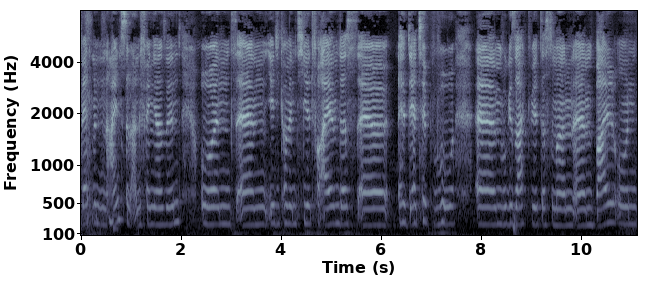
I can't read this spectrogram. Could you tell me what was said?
Badminton-Einzelanfänger sind und ähm, ihr die kommentiert, vor allem dass äh, der Tipp, wo, ähm, wo gesagt wird, dass man ähm, Ball und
